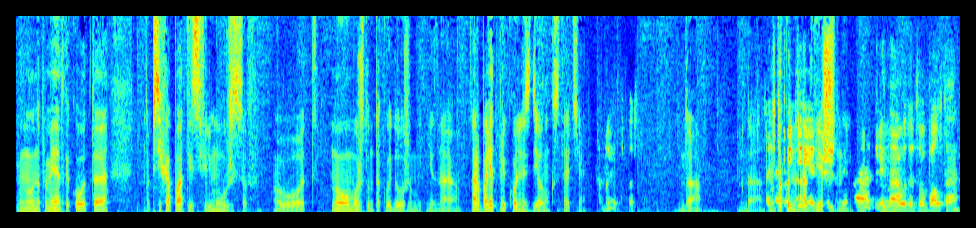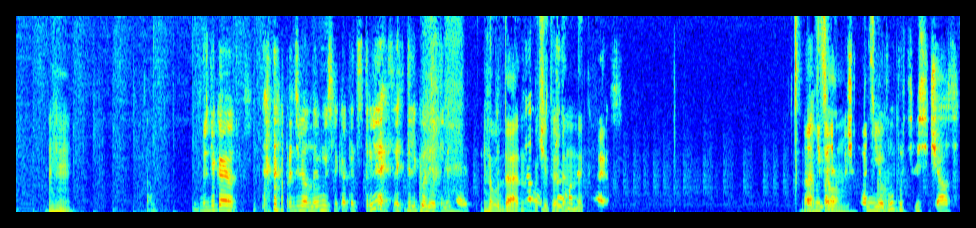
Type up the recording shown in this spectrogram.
ну, напоминает какого-то психопата из фильма ужасов. Вот. Ну, может, он такой должен быть, не знаю. Арбалет прикольно сделан, кстати. Арбалет просто. Да. Да. Хотя, ну, такой идее, обвешенный. Длина, длина вот этого болта. Угу. Там возникают определенные мысли, как это стреляется и далеко ли это летает. Ну да, учитывая... Да, да, непонятно, целом, почему они ее выпустили сейчас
